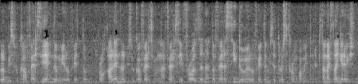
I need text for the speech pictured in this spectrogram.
lebih suka versi yang Demi Lovato. Kalau kalian lebih suka versi mana versi Frozen atau versi Demi Lovato bisa tulis kolom komentar. Kita next lagi reaction.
